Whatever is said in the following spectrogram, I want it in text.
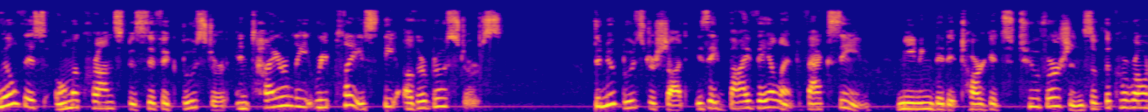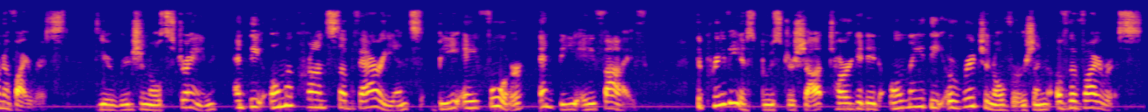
Will this Omicron specific booster entirely replace the other boosters? The new booster shot is a bivalent vaccine, meaning that it targets two versions of the coronavirus the original strain and the Omicron subvariants BA4 and BA5. The previous booster shot targeted only the original version of the virus.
